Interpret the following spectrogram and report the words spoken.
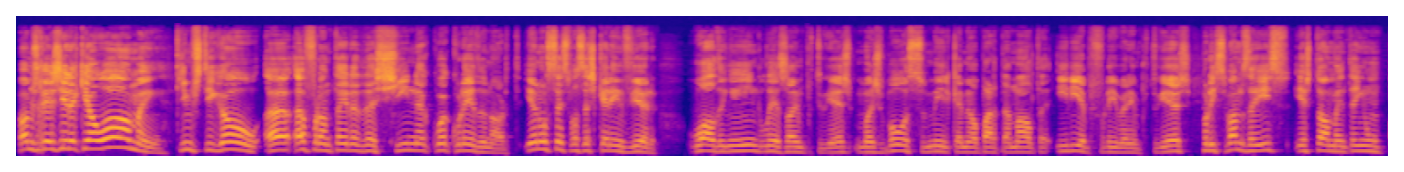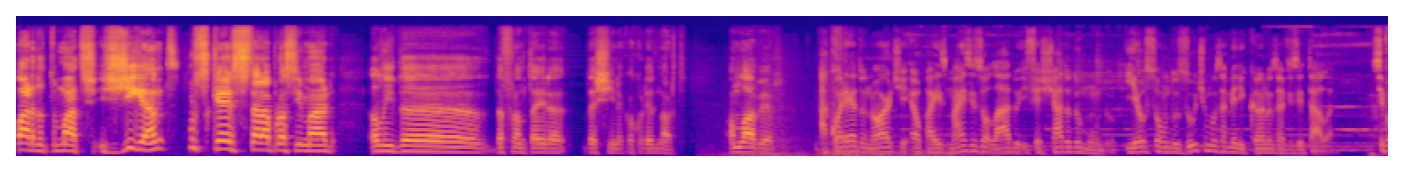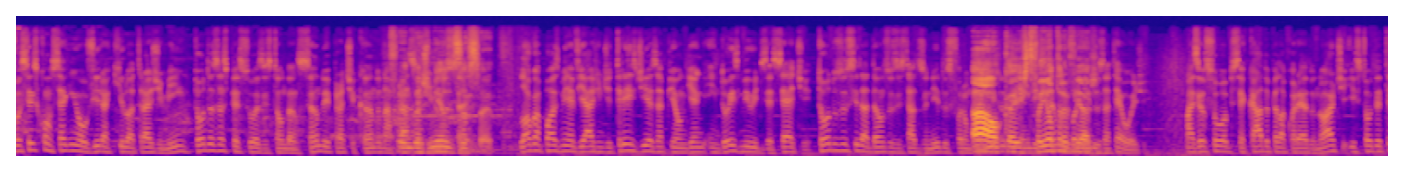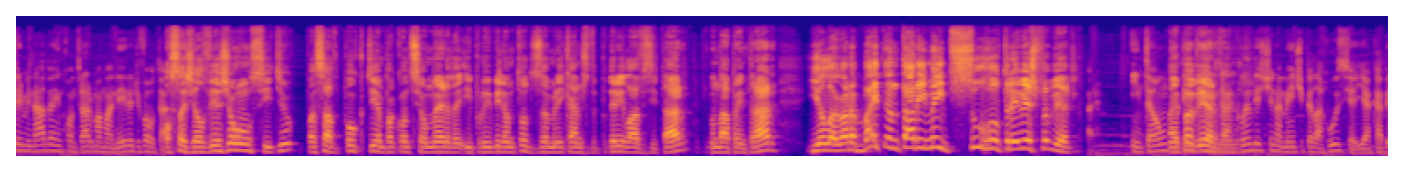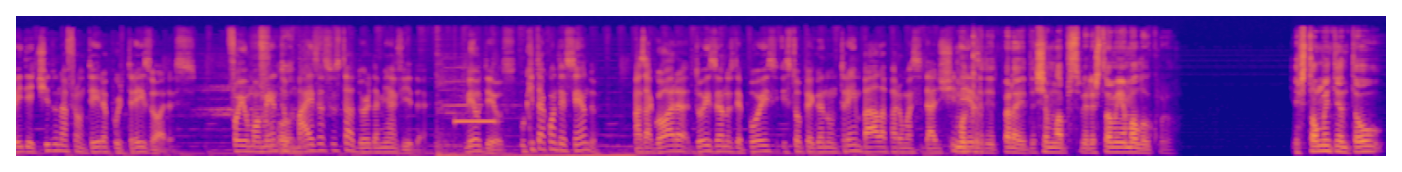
Vamos reagir aqui ao homem que investigou a, a fronteira da China com a Coreia do Norte. Eu não sei se vocês querem ver o áudio em inglês ou em português, mas vou assumir que a maior parte da malta iria preferir ver em português. Por isso, vamos a isso. Este homem tem um par de tomates gigante, por se quer se estar a aproximar ali da, da fronteira da China com a Coreia do Norte. Vamos lá ver. A Coreia do Norte é o país mais isolado e fechado do mundo, e eu sou um dos últimos americanos a visitá-la. Se vocês conseguem ouvir aquilo atrás de mim, todas as pessoas estão dançando e praticando na Foi em praça de 2017. Myeongdong. Logo após minha viagem de três dias a Pyongyang em 2017, todos os cidadãos dos Estados Unidos foram Ah, banidos ok, e isto ainda foi outra viagem. até hoje. Mas eu sou obcecado pela Coreia do Norte e estou determinado a encontrar uma maneira de voltar. Ou seja, ele viajou a um sítio, passado pouco tempo aconteceu merda e proibiram todos os americanos de poder ir lá visitar, não dá para entrar, e ele agora vai tentar ir meio de surra outra vez para ver. Então, é tentei ver, entrar não é? clandestinamente pela Rússia e acabei detido na fronteira por três horas. Foi o momento mais assustador da minha vida. Meu Deus, o que tá acontecendo? Mas agora, dois anos depois, estou pegando um trem-bala para uma cidade Não chinesa. acredito, peraí, deixa-me lá perceber. Este homem é maluco, bro. Este homem tentou.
